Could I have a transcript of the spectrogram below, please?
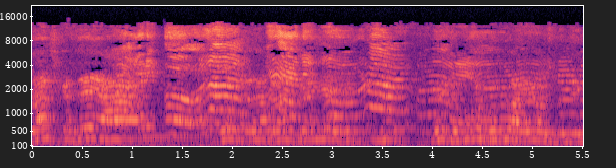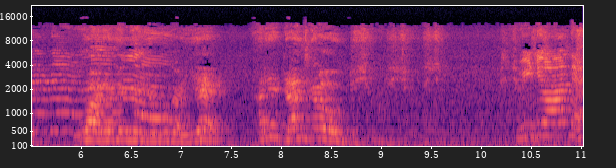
डांस करते हैं यार। मेरे शब्बू का फ़ोटो आएगा उसमें देख। वो आगे देख मेरे शब्बू का ये। अरे डांस करो। वीडियो ऑन है।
